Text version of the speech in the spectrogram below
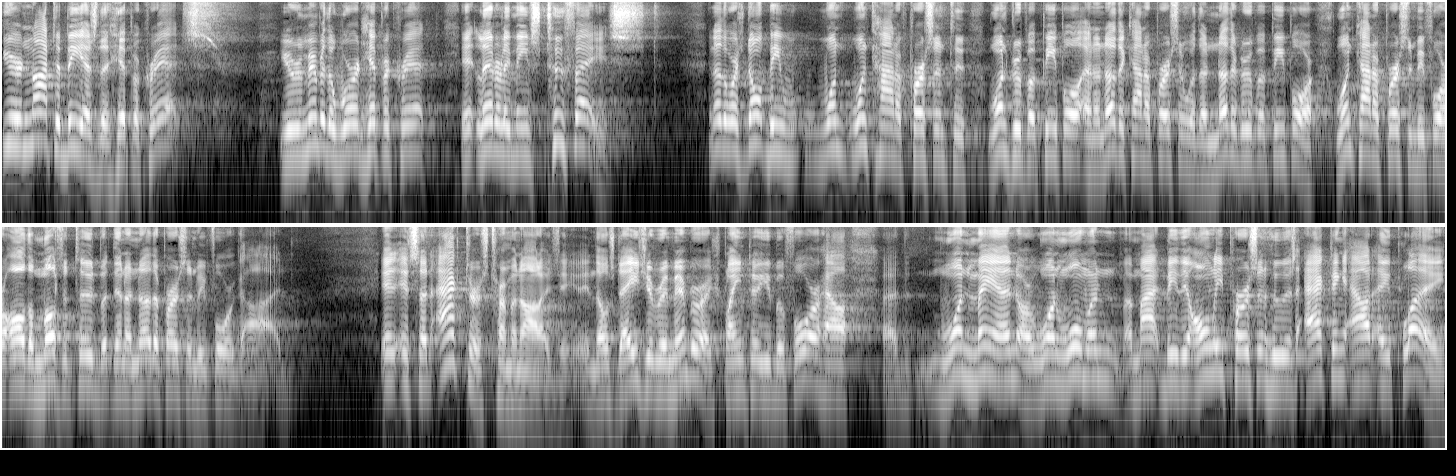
You're not to be as the hypocrites. You remember the word hypocrite? It literally means two faced. In other words, don't be one, one kind of person to one group of people and another kind of person with another group of people, or one kind of person before all the multitude, but then another person before God. It, it's an actor's terminology. In those days, you remember, I explained to you before how uh, one man or one woman might be the only person who is acting out a play,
